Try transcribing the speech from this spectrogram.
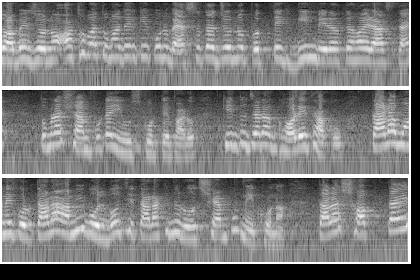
জবের জন্য অথবা তোমাদেরকে কোনো ব্যস্ততার জন্য প্রত্যেক দিন বেরোতে হয় রাস্তায় তোমরা শ্যাম্পুটা ইউজ করতে পারো। কিন্তু যারা ঘরে থাকো তারা মনে করো, তারা আমি বলব যে তারা কিন্তু রোজ শ্যাম্পু মেখো না। তারা সপ্তাহে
